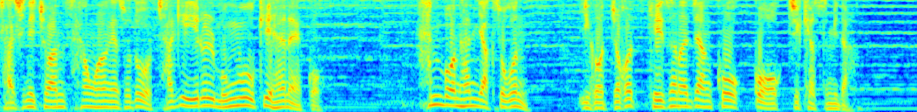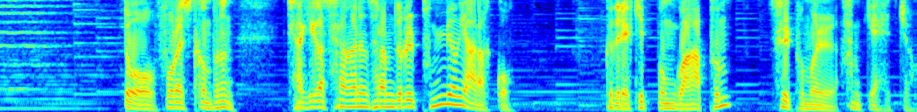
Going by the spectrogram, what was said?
자신이 처한 상황에서도 자기 일을 묵묵히 해냈고 한 번 한 약속은 이것저것 계산하지 않고 꼭 지켰습니다. 또 포레스트 검프는 자기가 사랑하는 사람들을 분명히 알았고 그들의 기쁨과 아픔, 슬픔을 함께 했죠.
